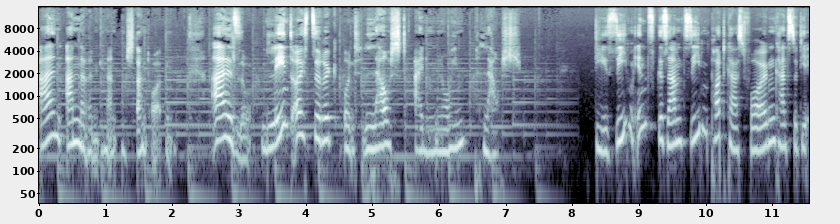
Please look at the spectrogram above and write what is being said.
allen anderen genannten Standorten. Also, lehnt euch zurück und lauscht einem neuen Plausch. Die sieben insgesamt sieben Podcast-Folgen kannst du dir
